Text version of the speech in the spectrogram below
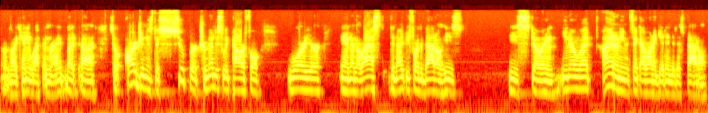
like any weapon, right? But uh, so Arjun is this super tremendously powerful warrior, and on the last, the night before the battle, he's he's going, you know what? I don't even think I want to get into this battle.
